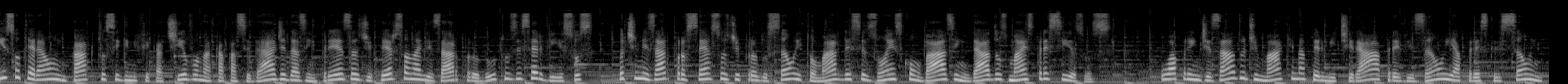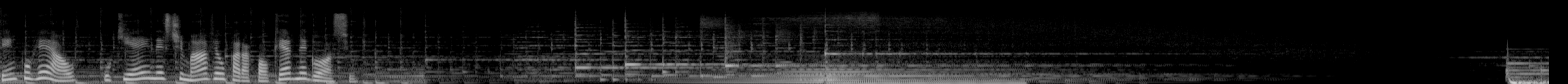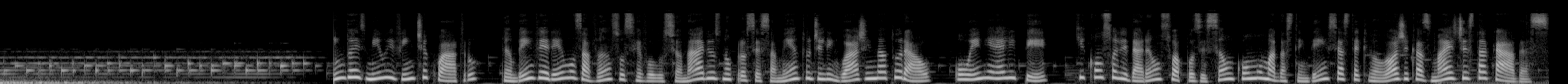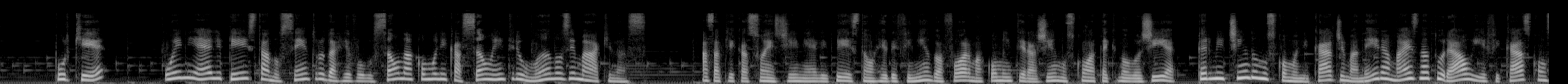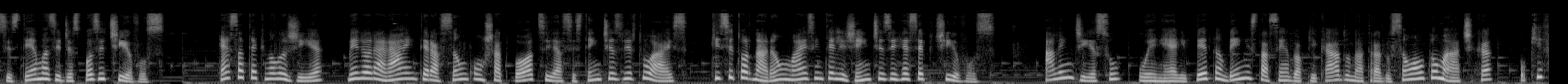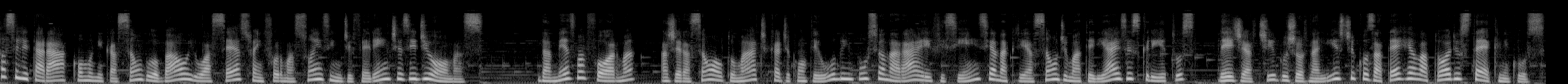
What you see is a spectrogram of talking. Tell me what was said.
Isso terá um impacto significativo na capacidade das empresas de personalizar produtos e serviços, otimizar processos de produção e tomar decisões com base em dados mais precisos. O aprendizado de máquina permitirá a previsão e a prescrição em tempo real, o que é inestimável para qualquer negócio. Em 2024, também veremos avanços revolucionários no processamento de linguagem natural, ou NLP, que consolidarão sua posição como uma das tendências tecnológicas mais destacadas. Por quê? O NLP está no centro da revolução na comunicação entre humanos e máquinas. As aplicações de NLP estão redefinindo a forma como interagimos com a tecnologia, permitindo-nos comunicar de maneira mais natural e eficaz com sistemas e dispositivos. Essa tecnologia melhorará a interação com chatbots e assistentes virtuais, que se tornarão mais inteligentes e receptivos. Além disso, o NLP também está sendo aplicado na tradução automática, o que facilitará a comunicação global e o acesso a informações em diferentes idiomas. Da mesma forma, a geração automática de conteúdo impulsionará a eficiência na criação de materiais escritos, desde artigos jornalísticos até relatórios técnicos.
